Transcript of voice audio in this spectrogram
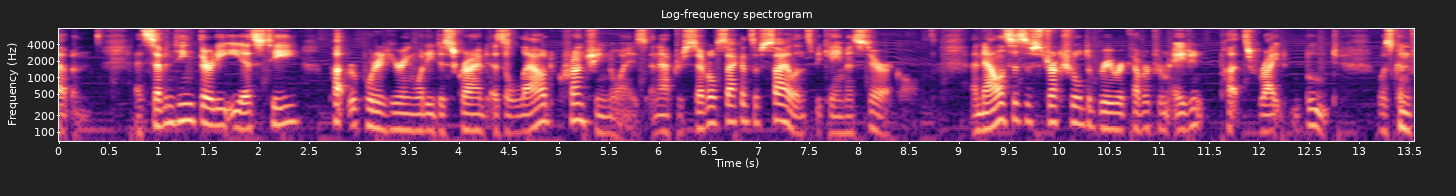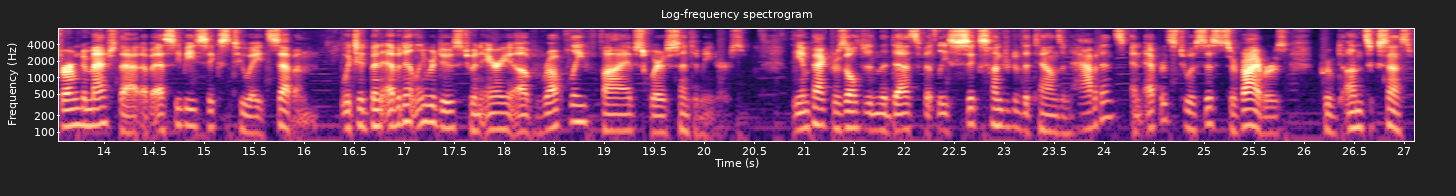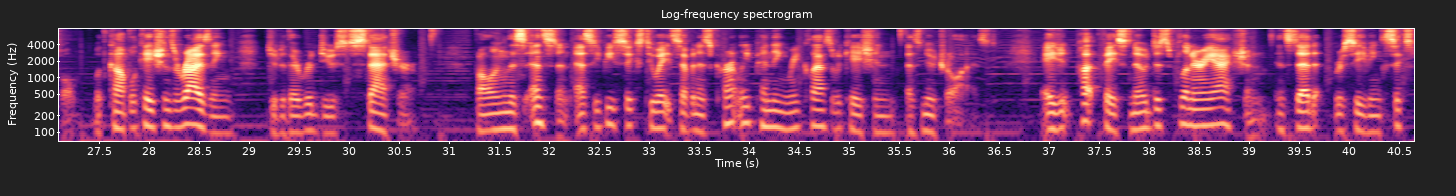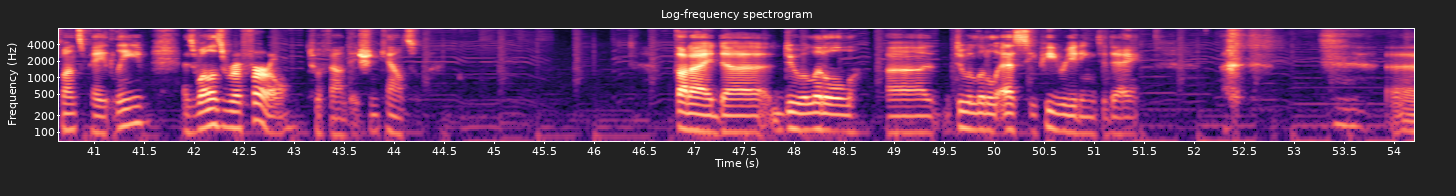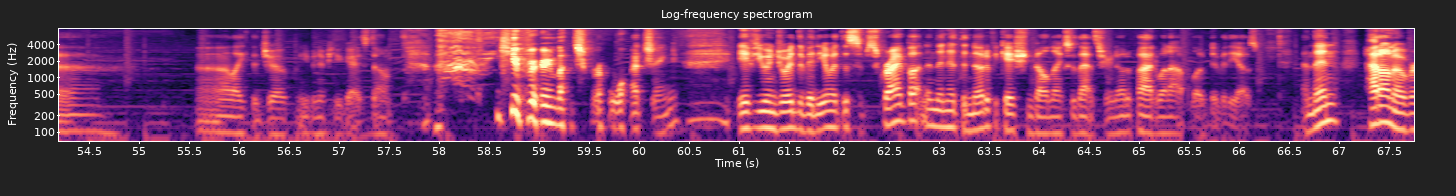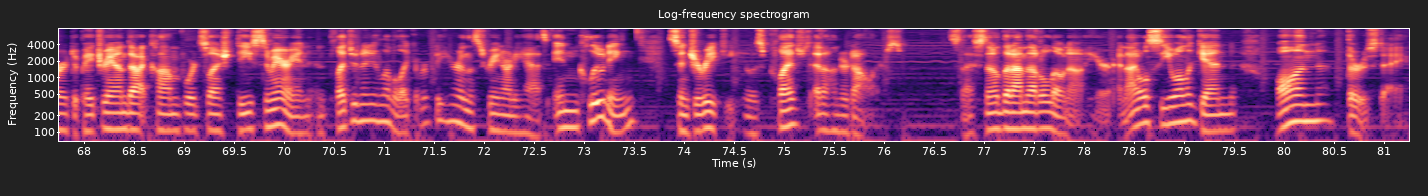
At 1730 EST, Putt reported hearing what he described as a loud crunching noise and after several seconds of silence became hysterical. Analysis of structural debris recovered from Agent Putt's right boot was confirmed to match that of SCP-6287, which had been evidently reduced to an area of roughly 5 square centimeters. The impact resulted in the deaths of at least 600 of the town's inhabitants, and efforts to assist survivors proved unsuccessful, with complications arising due to their reduced stature. Following this incident, SCP-6287 is currently pending reclassification as neutralized. Agent Putt faced no disciplinary action, instead receiving six months paid leave, as well as a referral to a Foundation counselor. Thought I'd uh, do a little uh, do a little SCP reading today. uh, I like the joke, even if you guys don't. Thank you very much for watching. If you enjoyed the video, hit the subscribe button and then hit the notification bell next to that so you're notified when I upload new videos. And then head on over to patreon.com forward slash dsumerian and pledge at any level like everybody here on the screen already has, including Sinjariki, who has pledged at $100. Nice to know that I'm not alone out here, and I will see you all again on Thursday.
